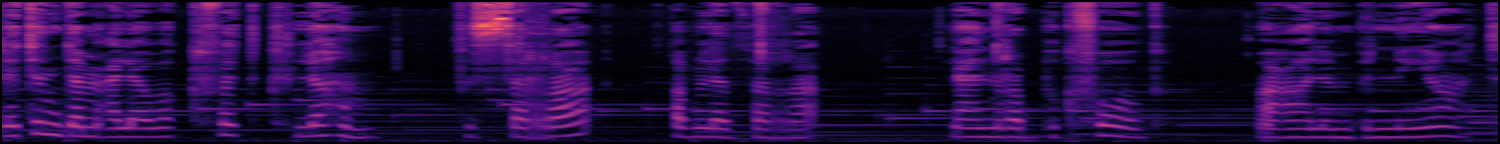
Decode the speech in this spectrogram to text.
لا تندم على وقفتك لهم في السراء قبل الضراء لأن ربك فوق وعالم بالنيات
